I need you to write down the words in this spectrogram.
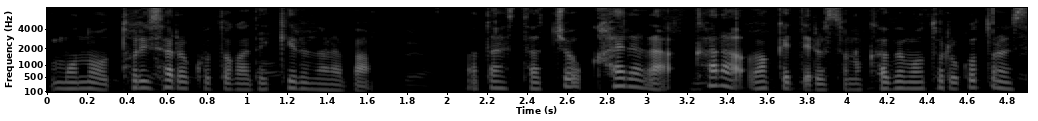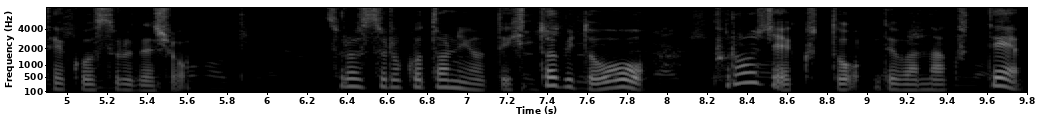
ものを取り去ることができるならば、私たちを彼らから分けているその壁も取ることに成功するでしょう。それをすることによって人々をプロジェクトではなくて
